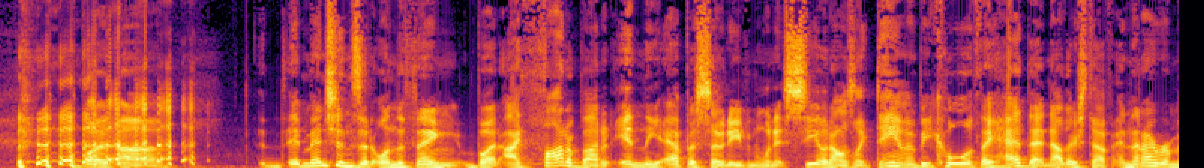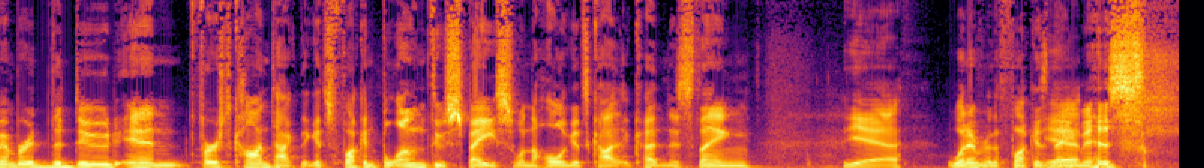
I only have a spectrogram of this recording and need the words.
but uh, it mentions it on the thing, but I thought about it in the episode even when it's sealed. I was like, damn, it'd be cool if they had that and other stuff. And then I remembered the dude in First Contact that gets fucking blown through space when the hole gets caught, cut in his thing. Yeah, Whatever the fuck his Yeah. name is.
